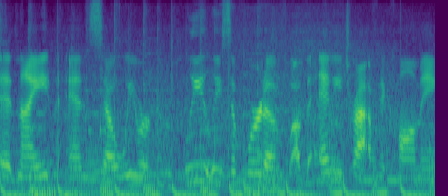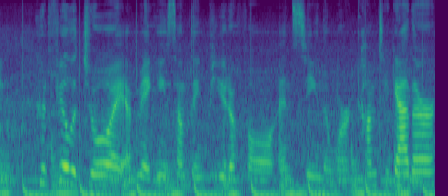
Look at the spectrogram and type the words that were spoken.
at night and so we were completely supportive of any traffic calming. Could feel the joy of making something beautiful and seeing the work come together.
